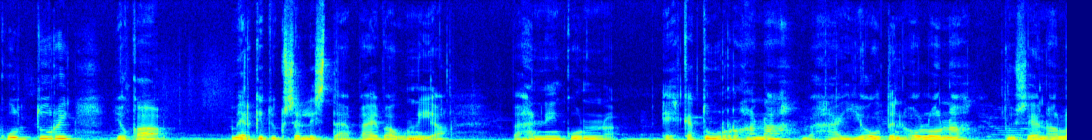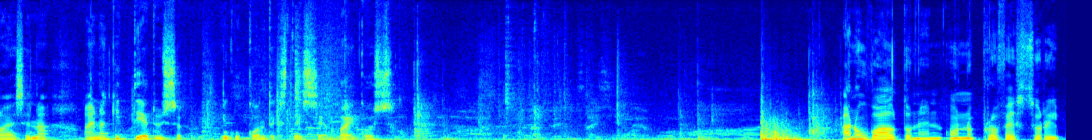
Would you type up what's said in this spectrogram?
kulttuuri, joka merkityksellistää päiväunia vähän niin kuin ehkä turhana, vähän joutenolona, kyseenalaisena, ainakin tietyissä niin kuin konteksteissa ja paikoissa. Anu Valtonen on professori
